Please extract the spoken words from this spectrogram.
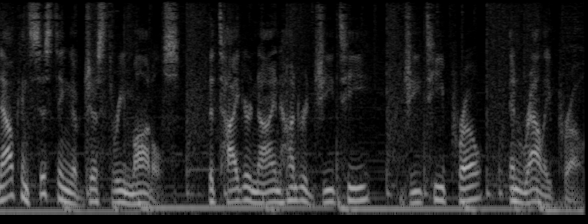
now consisting of just three models, the Tiger 900 GT, GT Pro, and Rally Pro.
